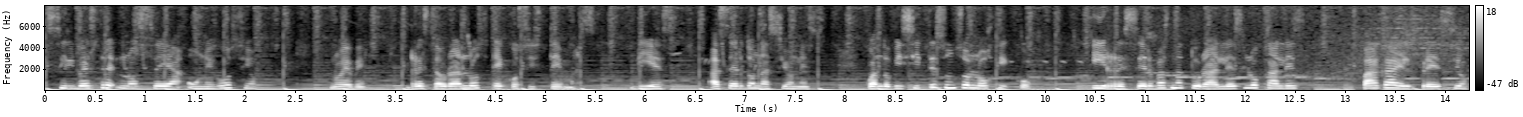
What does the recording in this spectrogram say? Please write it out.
silvestre no sea un negocio. 9. Restaurar los ecosistemas. 10. Hacer donaciones. Cuando visites un zoológico y reservas naturales locales, paga el precio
